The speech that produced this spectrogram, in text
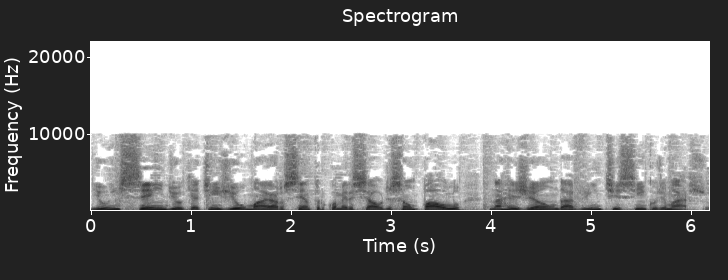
e o incêndio que atingiu o maior centro comercial de São Paulo, na região da 25 de março.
